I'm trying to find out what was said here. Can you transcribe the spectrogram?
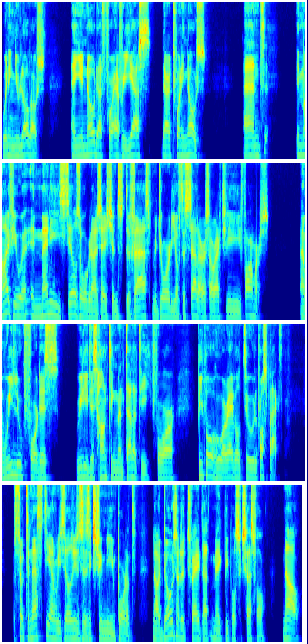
winning new logos. And you know that for every yes, there are 20 no's. And in my view, in many sales organizations, the vast majority of the sellers are actually farmers. And we look for this really this hunting mentality for people who are able to prospect. So tenacity and resilience is extremely important. Now, those are the traits that make people successful. Now,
